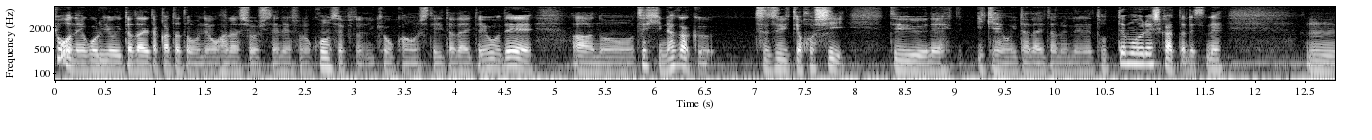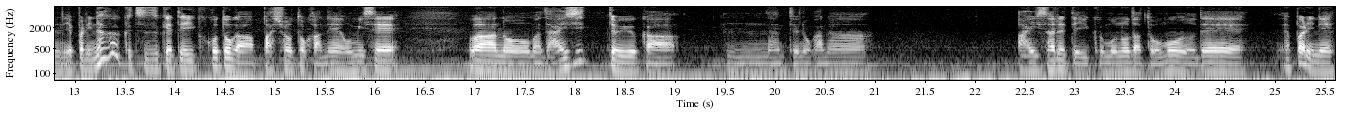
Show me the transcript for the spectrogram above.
今日ねご利用いただいた方ともねお話をしてねそのコンセプトに共感をしていただいたようであのぜひ長く続いてほしいっていうね意見をいただいたのでねとっても嬉しかったですね。うん、やっぱり長く続けていくことが場所とかねお店はあの、まあ、大事というか何て言うのかな愛されていくものだと思うのでやっぱりね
